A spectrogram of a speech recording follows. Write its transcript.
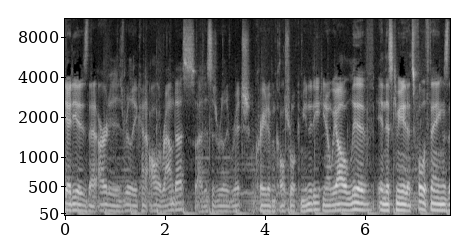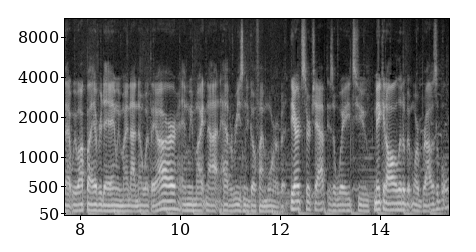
The idea is that art is really kind of all around us. Uh, this is a really rich, creative, and cultural community. You know, we all live in this community that's full of things that we walk by every day and we might not know what they are and we might not have a reason to go find more of it. The Art Search app is a way to make it all a little bit more browsable,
